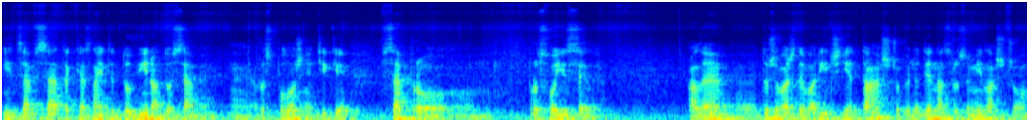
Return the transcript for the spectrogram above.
І це все таке, знаєте, довіра до себе, е, розположення тільки все про, ем, про свої сили. Але е, дуже важлива річ є та, щоб людина зрозуміла, що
